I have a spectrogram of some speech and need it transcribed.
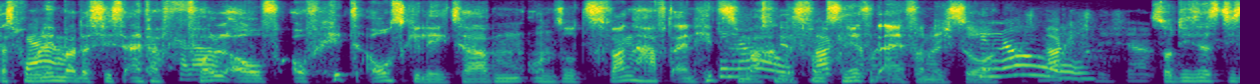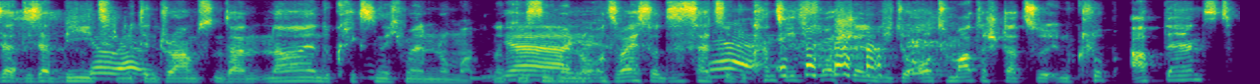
Das Problem Ja, war, dass sie es einfach voll auf, auf Hit ausgelegt haben und so zwanghaft einen Hit zu Genau. machen, das funktioniert halt einfach nicht so. Genau. Das mag ich nicht, ja. So dieses, dieser, dieser Beat You're mit right. den Drums und dann, nein, du kriegst nicht meine Nummer. Du kriegst Ja, nicht meine Nummer. Und so weißt du, das ist halt so, du kannst dir nicht vorstellen, wie du automatisch dazu im Club abdanst,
